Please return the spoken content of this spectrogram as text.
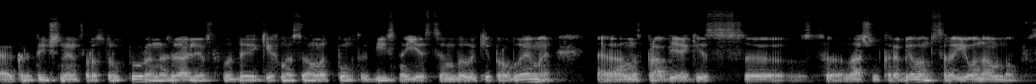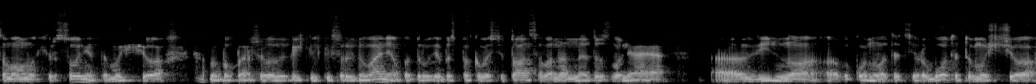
е, критичної інфраструктури. На жаль, в деяких населених пунктах дійсно є з цим великі проблеми. Е, Насправді, як і з, е, з нашим корабелем, з районом в самому Херсоні, тому що ну, по перше, велика кількість руйнування. А по-друге, безпекова ситуація вона не дозволяє е, вільно е, виконувати ці роботи, тому що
